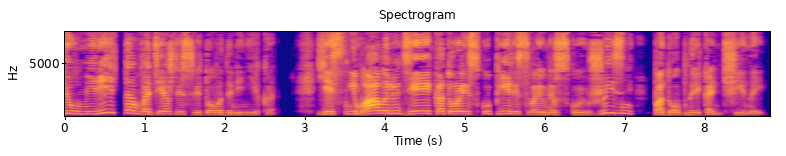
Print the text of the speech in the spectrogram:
и умереть там в одежде святого Доминика. Есть немало людей, которые искупили свою мирскую жизнь подобной кончиной.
